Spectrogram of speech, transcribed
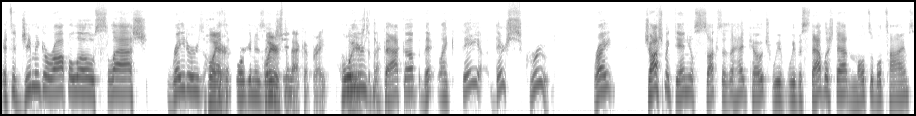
It's a Jimmy Garoppolo slash Raiders Hoyer. as an organization. Hoyer's the backup, right? Hoyer's, Hoyer's the, the backup. backup. They like they they're screwed, right? Josh McDaniel sucks as a head coach. We've we've established that multiple times.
